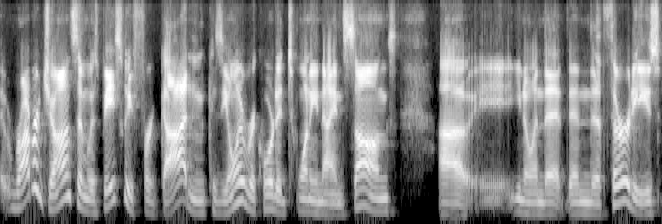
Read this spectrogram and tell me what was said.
Robert Johnson was basically forgotten because he only recorded 29 songs, uh, you know, in the in the 30s.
